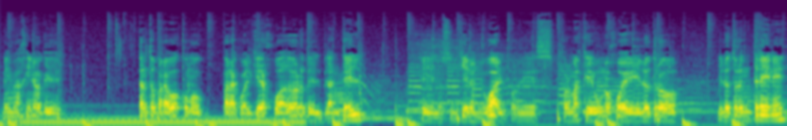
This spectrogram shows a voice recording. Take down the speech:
me imagino que tanto para vos como para cualquier jugador del plantel eh, lo sintieron igual, porque es, por más que uno juegue y el otro, el otro entrene,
